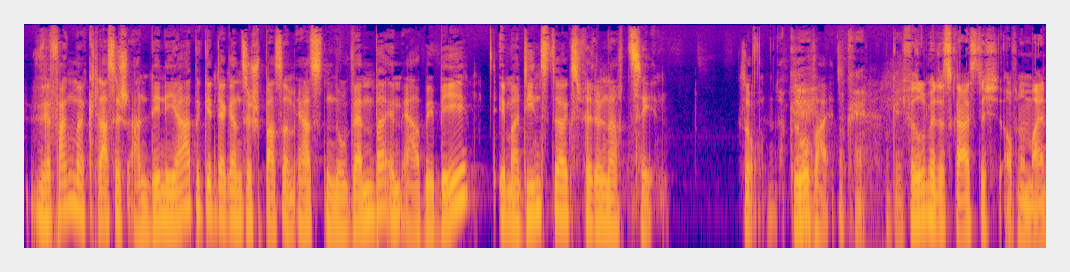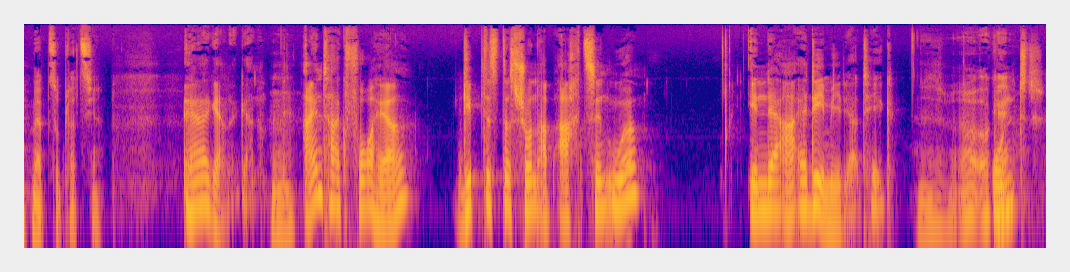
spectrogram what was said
wir fangen mal klassisch an. Linear beginnt der ganze Spaß am 1. November im RBB, immer dienstags, Viertel nach zehn. So, okay, so weit. Okay, okay. Ich versuche mir das geistig auf eine Mindmap zu platzieren. Ja, gerne, gerne. Hm. Ein Tag vorher gibt es das schon ab 18 Uhr in der ARD-Mediathek. Okay. Und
